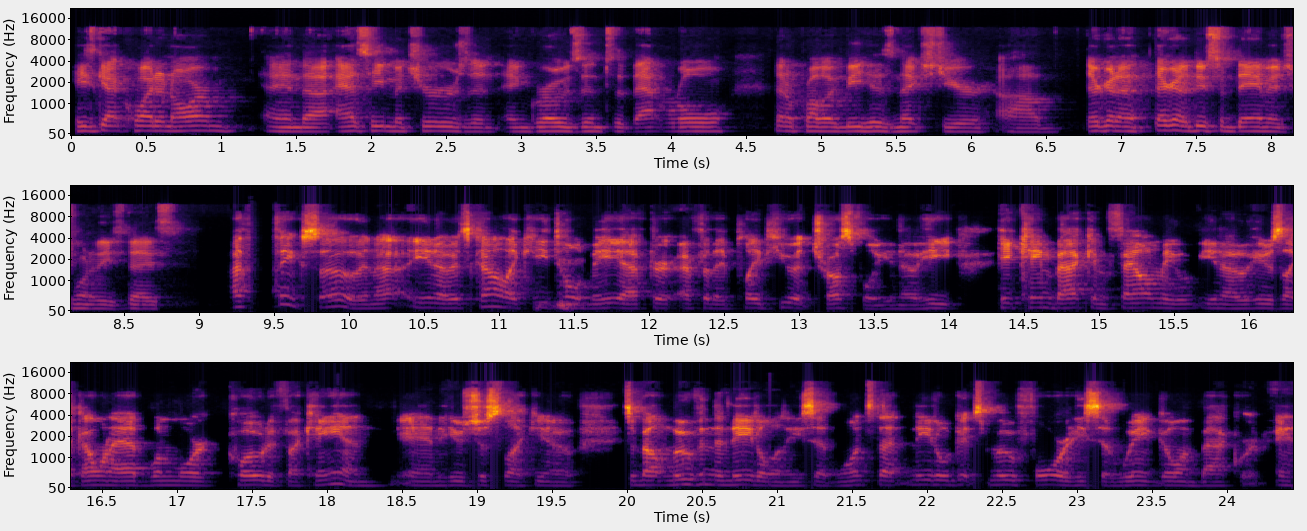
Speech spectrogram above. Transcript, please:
he's got quite an arm, and uh, as he matures and, and, grows into that role, that'll probably be his next year. Um, they're gonna they're gonna do some damage one of these days. I think so, and uh, you know, it's kind of like he told me after after they played Hewitt Trussville. You know, he he came back and found me. You know, he was like, "I want to add one more quote if I can," and he was just like, you know, it's about moving the needle. And he said, once that needle gets moved forward, he said, we ain't going backward. And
